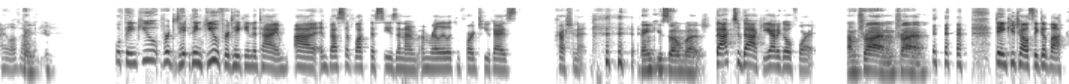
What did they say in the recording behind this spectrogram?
I love that. Well, thank you for ta- thank you for taking the time, uh, and best of luck this season. I'm I'm really looking forward to you guys crushing it. thank you so much. Back to back, you got to go for it. I'm trying. I'm trying. thank you, Chelsea. Good luck.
